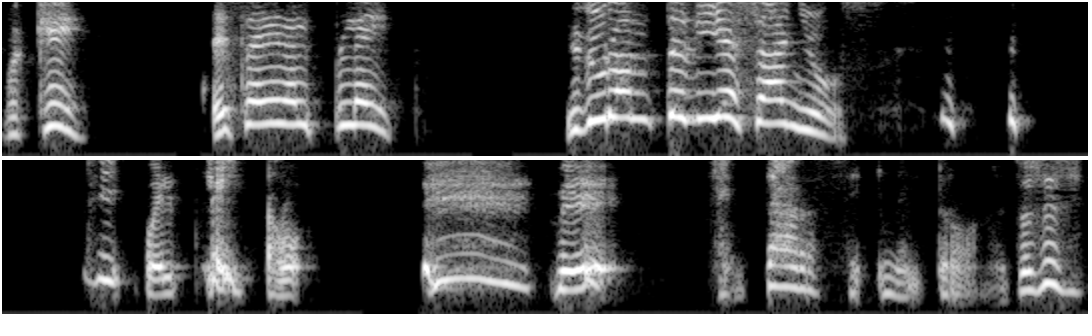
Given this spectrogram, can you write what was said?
¿Para qué? Ese era el pleito. Y durante 10 años, sí, fue el pleito de sentarse en el trono. Entonces,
